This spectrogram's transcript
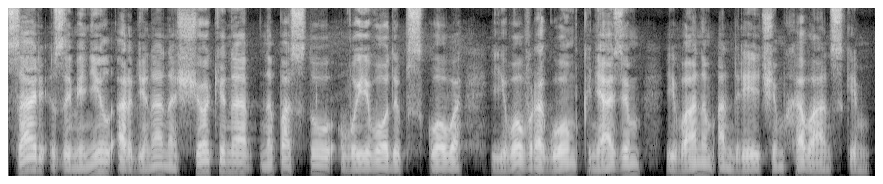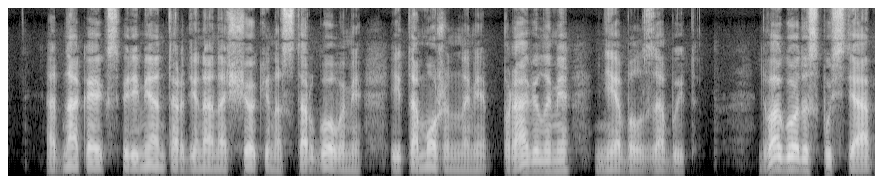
Царь заменил ордена Нащекина на посту воеводы Пскова его врагом, князем Иваном Андреевичем Хованским. Однако эксперимент ордена Нащекина с торговыми и таможенными правилами не был забыт. Два года спустя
